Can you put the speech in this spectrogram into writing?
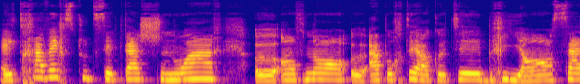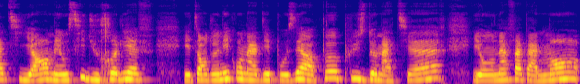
Elle traverse toutes ces taches noires euh, en venant euh, apporter un côté brillant, scintillant, mais aussi du relief, étant donné qu'on a déposé un peu plus de matière et on a fatalement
